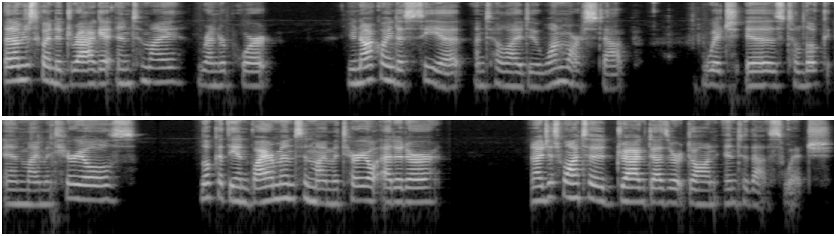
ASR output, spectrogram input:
Then I'm just going to drag it into my render port. You're not going to see it until I do one more step, which is to look in my materials look at the environments in my material editor, and I just want to drag Desert Dawn into that switch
